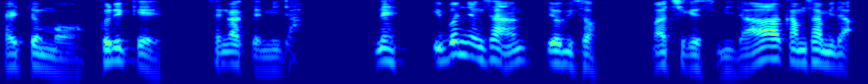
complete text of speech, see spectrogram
하여튼 뭐 그렇게 생각됩니다. 네, 이번 영상 여기서 마치겠습니다. 감사합니다.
